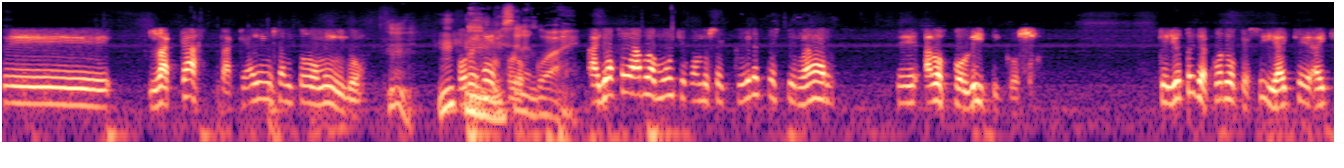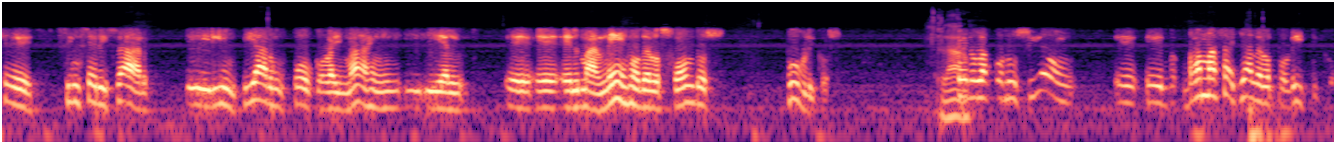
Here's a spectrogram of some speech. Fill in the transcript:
de la casta que hay en Santo Domingo, mm. Por ejemplo, allá se habla mucho cuando se quiere cuestionar eh, a los políticos, que yo estoy de acuerdo que sí, hay que, hay que sincerizar y limpiar un poco la imagen y, el, eh, el manejo de los fondos públicos. Pero la corrupción eh, eh, va más allá de lo político.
